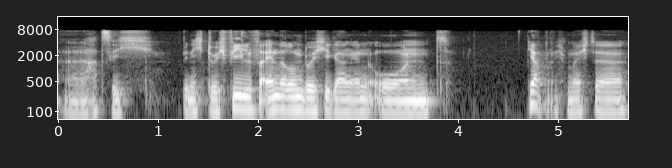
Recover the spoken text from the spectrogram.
äh, hat sich bin ich durch viele Veränderungen durchgegangen und ja, ich möchte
